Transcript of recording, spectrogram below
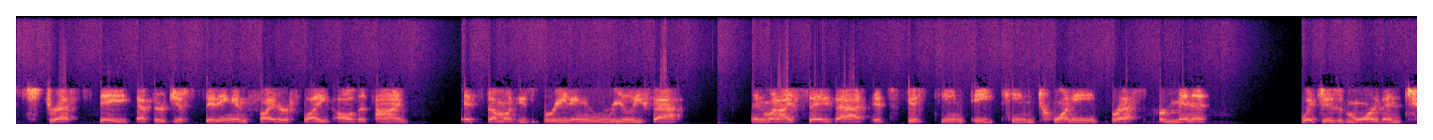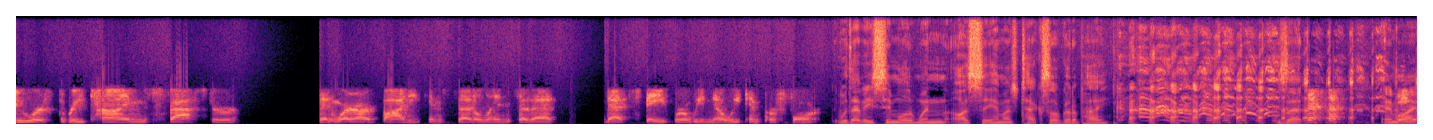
stress state that they're just sitting in fight or flight all the time. It's someone who's breathing really fast. And when I say that, it's 15, 18, 20 breaths per minute, which is more than two or three times faster than where our body can settle into that that state where we know we can perform. Would that be similar to when I see how much tax I've got to pay? Is that am I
